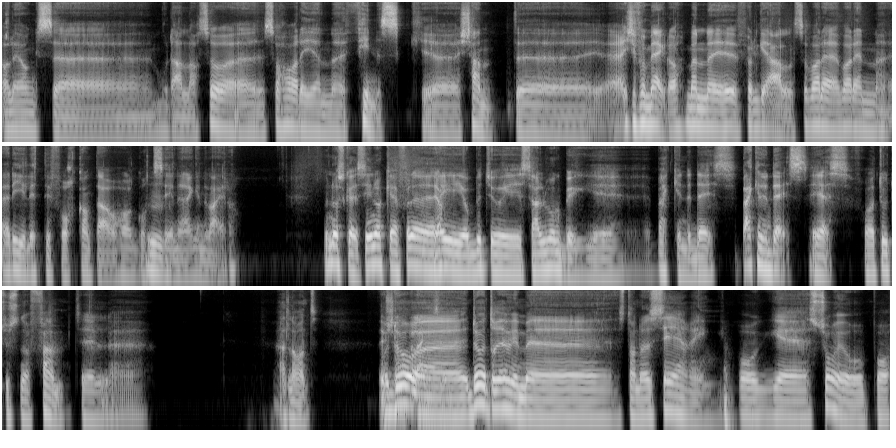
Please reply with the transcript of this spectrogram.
alliansemodeller, så, så har de en finsk kjent Ikke for meg, da, men ifølge Ellen så var det, var det en, er de litt i forkant der og har gått Mm. sin egen vei. da. Men nå skal jeg si noe, for det, Ja. jeg jobbet jo i Selvågbygg eh, back in the days. Back in the days. Yes, fra 2005 til uh, et eller annet. Og da, uh, da drev vi med standardisering, og uh, så jo på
